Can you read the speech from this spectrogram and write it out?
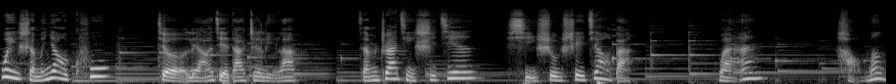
为什么要哭就了解到这里了。咱们抓紧时间洗漱睡觉吧，晚安，好梦。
